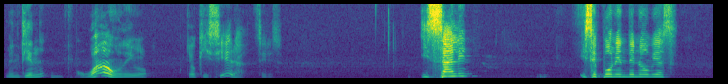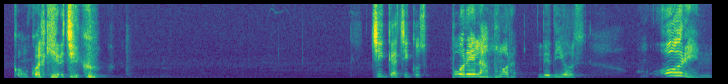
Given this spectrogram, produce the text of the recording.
¿Me entienden? wow, digo, yo quisiera hacer eso. Y salen y se ponen de novias con cualquier chico. Chicas, chicos, por el amor de Dios, oren.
